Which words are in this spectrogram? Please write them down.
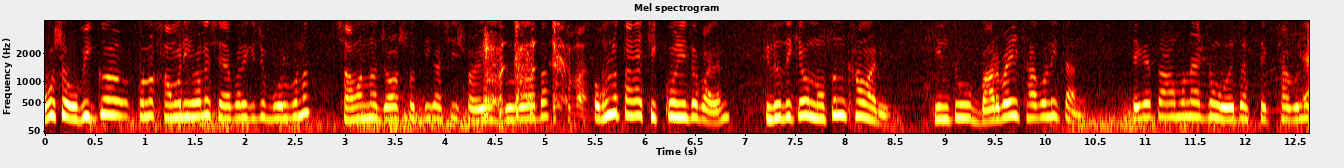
অবশ্য অভিজ্ঞ কোনো খামারি হলে সে ব্যাপারে কিছু বলব না। সামান্য জ্বর সর্দি কাশি শারীরিক দুর্বলতা ওগুলো তারা ঠিক করে নিতে পারেন। কিন্তু যদি কেউ নতুন খামারি কিন্তু বারবারই ছাগলই চান সেক্ষেত্রে আমার মনে হয় একদম ওয়েদার সেক ছাগলই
